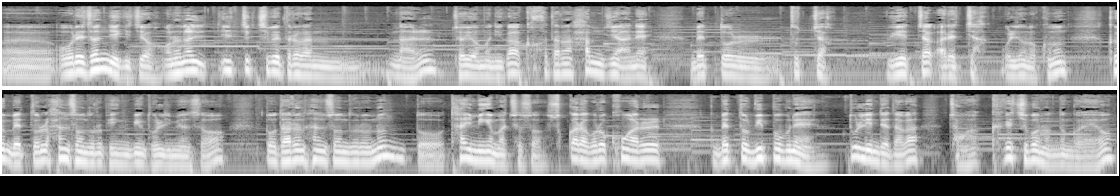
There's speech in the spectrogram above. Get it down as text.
어, 오래전 얘기죠. 어느 날 일찍 집에 들어간 날 저희 어머니가 커다란 함지 안에 맷돌 두 짝, 위에 짝, 아래 짝 올려놓고는 그 맷돌을 한 손으로 빙빙 돌리면서 또 다른 한 손으로는 또 타이밍에 맞춰서 숟가락으로 콩알을 그 맷돌 윗부분에 뚫린 데다가 정확하게 집어넣는 거예요.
